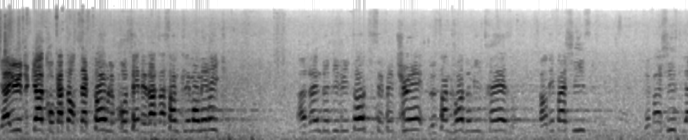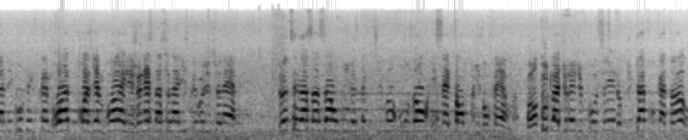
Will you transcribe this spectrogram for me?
Il y a eu du 4 au 14 septembre le procès des assassins de Clément Méric. Un jeune de 18 ans qui s'est fait tuer le 5 juin 2013 par des fascistes. Des fascistes, il y a des groupes d'extrême droite, Troisième Voie et les jeunesses nationalistes révolutionnaires. Deux de ces assassins ont pris respectivement 11 ans et 7 ans de prison ferme. Pendant toute la durée du procès, donc du 4 au 14,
